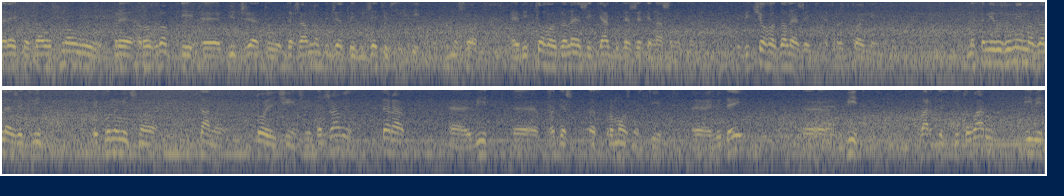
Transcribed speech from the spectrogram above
береться за основу при розробці е, бюджету, державного бюджету і бюджетів всіх рівнів. Тому що від того залежить, як буде жити наше населення. Від чого залежить прожитковий мінімум? Ми самі розуміємо, залежить від економічного стану тої чи іншої держави. Це раз е, від е, е, людей, е, від вартості товару і від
